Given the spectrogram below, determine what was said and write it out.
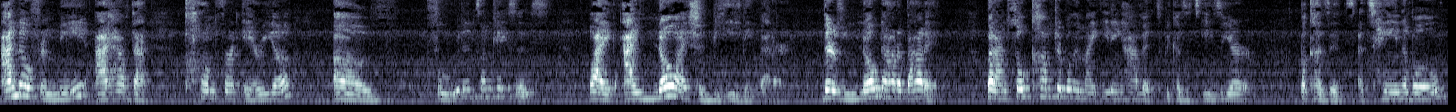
I know for me, I have that comfort area of food in some cases. Like, I know I should be eating better. There's no doubt about it. But I'm so comfortable in my eating habits because it's easier, because it's attainable,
